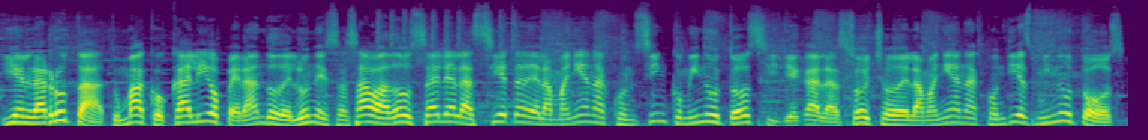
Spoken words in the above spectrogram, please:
Y en la ruta Tumaco-Cali, operando de lunes a sábado, sale a las 7 de la mañana con 5 minutos y llega a las 8 de la mañana con 10 minutos.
